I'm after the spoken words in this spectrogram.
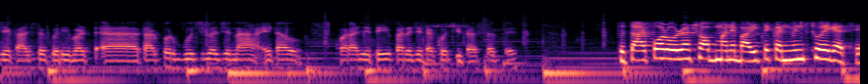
যে কাজটা করি বাট তারপর বুঝলো যে না এটাও করা যেতেই পারে যেটা করছি তার সাথে। তো তারপর ওরা সব মানে বাড়িতে কনভিন্সড হয়ে গেছে।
